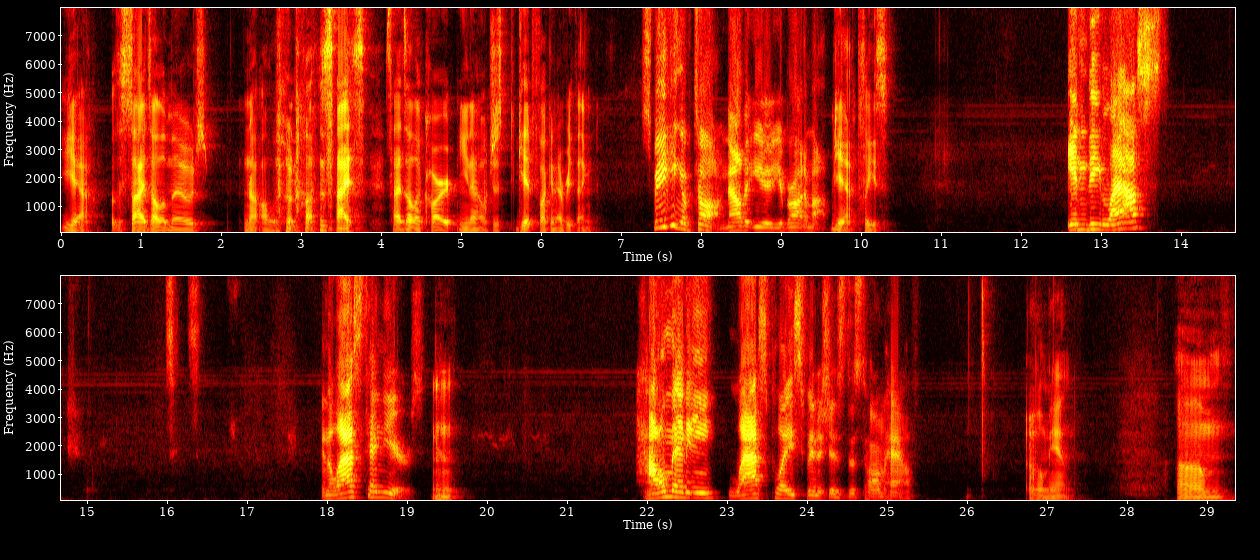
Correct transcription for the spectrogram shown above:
Yeah, the sides a la mode, not a la mode, sides sides a la carte. You know, just get fucking everything. Speaking of Tom, now that you you brought him up, Yeah, please. in the last in the last 10 years hmm how many last place finishes does tom have Oh man. Um.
